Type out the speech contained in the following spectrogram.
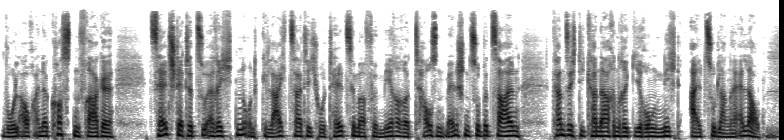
wohl auch eine Kostenfrage. Zeltstädte zu errichten und gleichzeitig Hotelzimmer für mehrere tausend Menschen zu bezahlen, kann sich die Kanarenregierung nicht allzu lange erlauben.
